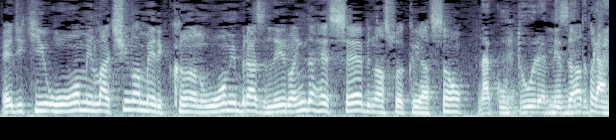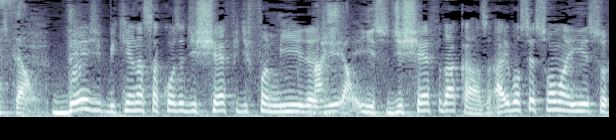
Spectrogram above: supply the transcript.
é de que o homem latino-americano, o homem brasileiro ainda recebe na sua criação Na cultura mesmo, Exatamente. educação. Desde pequeno, essa coisa de chefe de família, de, isso, de chefe da casa. Aí você soma isso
